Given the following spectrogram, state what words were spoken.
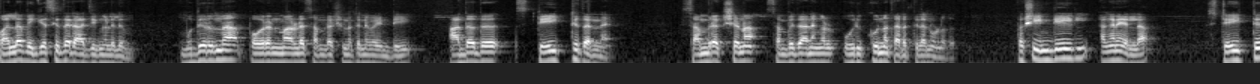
പല വികസിത രാജ്യങ്ങളിലും മുതിർന്ന പൗരന്മാരുടെ സംരക്ഷണത്തിന് വേണ്ടി അതത് സ്റ്റേറ്റ് തന്നെ സംരക്ഷണ സംവിധാനങ്ങൾ ഒരുക്കുന്ന തരത്തിലാണുള്ളത്. പക്ഷേ ഇന്ത്യയിൽ അങ്ങനെയല്ല. സ്റ്റേറ്റ്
